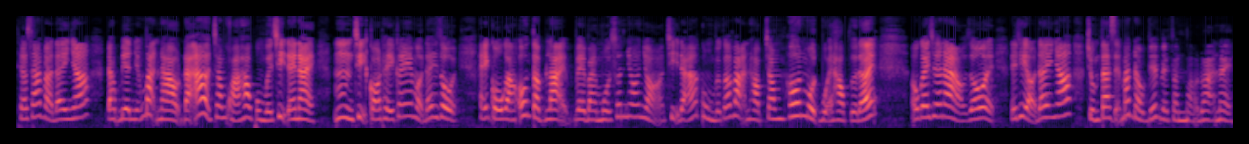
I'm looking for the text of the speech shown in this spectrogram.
Theo sát vào đây nhá. Đặc biệt những bạn nào đã ở trong khóa học cùng với chị đây này. Ừ, chị có thấy các em ở đây rồi. Hãy cố gắng ôn tập lại về bài mùa xuân nho nhỏ chị đã cùng với các bạn học trong hơn một buổi học rồi đấy. Ok chưa nào? Rồi, thế thì ở đây nhá, chúng ta sẽ bắt đầu viết về phần mở đoạn này.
